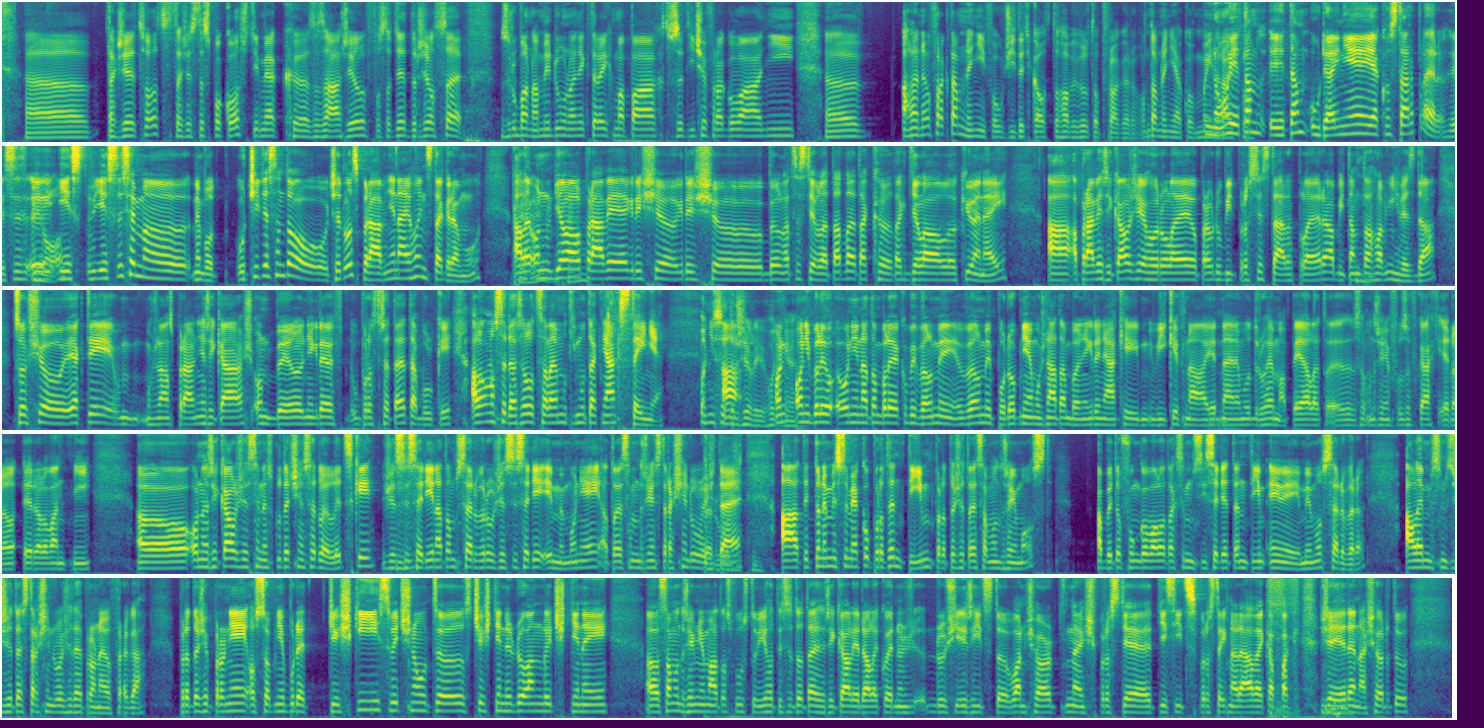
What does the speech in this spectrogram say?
takže co? Takže jste spoko s tím, jak zazářil? V podstatě držel se zhruba na midu na některých mapách, co se týče fragování. Uh, ale Neofrag tam není v OG teďka od toho, aby byl top fragger. On tam není jako main No, je rifle. tam, je tam údajně jako star player. Jestli, Jo. jest, jestli jsem, eh, nebo určitě jsem to četl správně na jeho Instagramu, ale Ok, on dělal ok. právě, když, eh, když eh, byl na cestě v letadle, tak, eh, tak dělal Q&A a, a právě říkal, že jeho role je opravdu být prostě star player a být tam ta Mhm. hlavní hvězda, což eh, jak ty možná správně říkáš, on byl někde uprostřed té tabulky, ale ono se dařilo celému týmu tak nějak stejně. Oni se A drželi On, hodně. oni, byli, oni na tom byli jakoby velmi, velmi podobně, možná tam byl někde nějaký výkyv na jedné nebo druhé mapě, ale to je samozřejmě v úzovkách irre, irrelevantní. Uh, on říkal, že si neskutečně sedli lidsky, že si Mhm. sedí na tom serveru, že si sedí i mimo něj a to je samozřejmě strašně důležité. důležitý. A teď to nemyslím jako pro ten tým, protože to je samozřejmost. Aby to fungovalo, tak si musí sedět ten tým i mimo server, ale myslím si, že to je strašně důležité pro Neofraga, protože pro něj osobně bude těžký switchnout eh, z češtiny do angličtiny. Eh, Samozřejmě má to spoustu výhod, ty si to tady říkal, je daleko jednodušší říct one short, než prostě tisíc prostých nadávek a pak, že jede na shortu.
